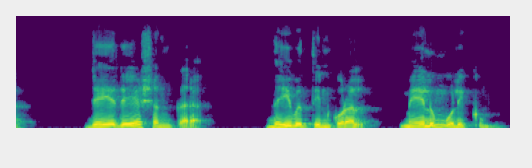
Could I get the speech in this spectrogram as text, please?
ஜெய சங்கர. தெய்வத்தின் குரல் மேலும் ஒலிக்கும்.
